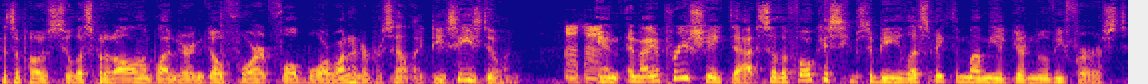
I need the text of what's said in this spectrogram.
As opposed to let's put it all in a blender and go for it full bore 100% like DC's doing. And, and I appreciate that. So the focus seems to be let's make the mummy a good movie first.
